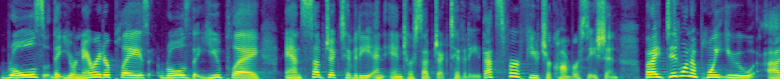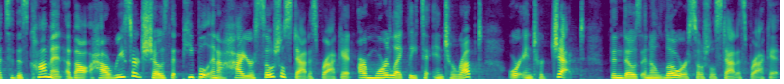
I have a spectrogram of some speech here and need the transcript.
roles that your narrator plays, roles that you play, and subjectivity and intersubjectivity. That's for a future conversation. But I did want to point you uh, to this comment about how research shows that people in a higher social status bracket are more likely to interrupt or interject than those in a lower social status bracket.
